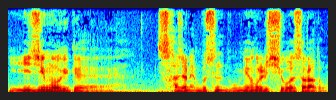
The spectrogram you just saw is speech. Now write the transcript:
이징옥에게 사전에 무슨 누명을 씌워서라도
